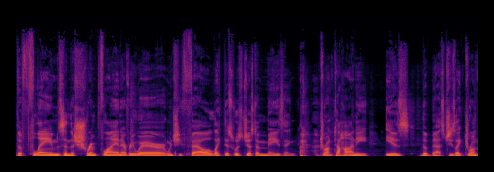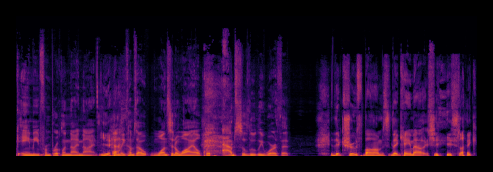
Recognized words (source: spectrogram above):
the flames and the shrimp flying everywhere when she fell like this was just amazing drunk tahani is the best she's like drunk amy from brooklyn 99 Yeah. only comes out once in a while but absolutely worth it the truth bombs that came out. She's like,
